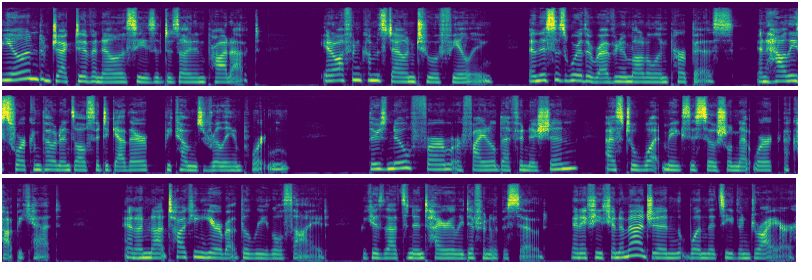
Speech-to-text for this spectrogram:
Beyond objective analyses of design and product, it often comes down to a feeling. And this is where the revenue model and purpose and how these four components all fit together becomes really important. There's no firm or final definition as to what makes a social network a copycat. And I'm not talking here about the legal side, because that's an entirely different episode. And if you can imagine, one that's even drier.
